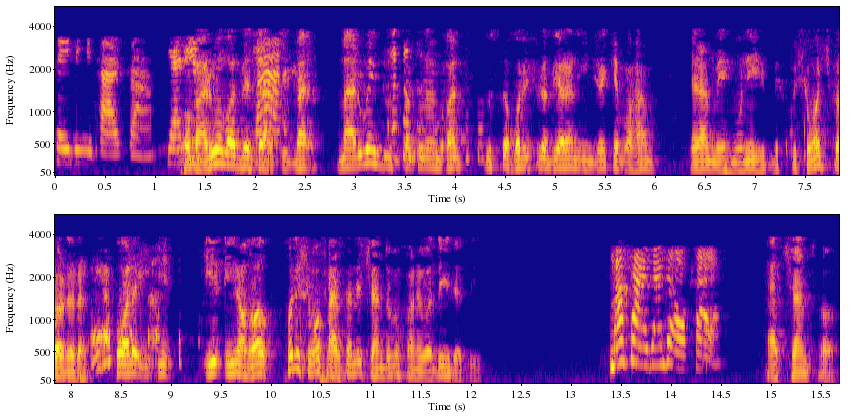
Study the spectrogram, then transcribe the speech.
خیلی میترسم. یعنی خب معلومه باید بترسید. معلومه این دوستاتون رو می‌خوان دوست خودشون رو بیارن اینجا که با هم برن مهمونی به شما چیکار دارن؟ خب حالا این, این آقا خود شما فرزند چندم خانواده اید عزیز من فرزند آخرم. از چند تا؟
